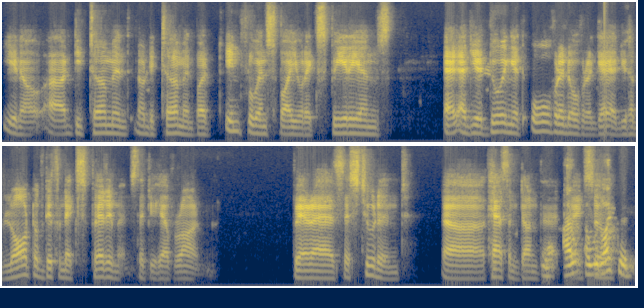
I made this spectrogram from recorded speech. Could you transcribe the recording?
you know, uh, determined, not determined, but influenced by your experience. And, and, you're doing it over and over again. You have a lot of different experiments that you have run, whereas a student uh, hasn't done that. I, right? I, would so, like to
